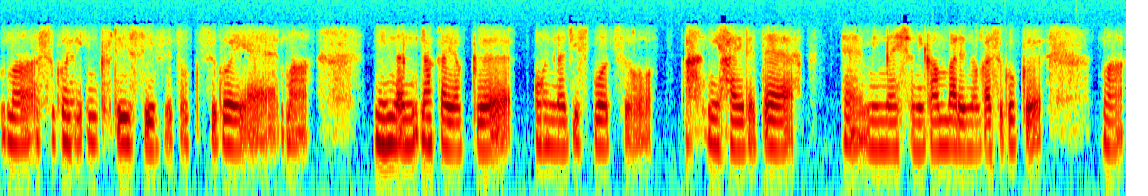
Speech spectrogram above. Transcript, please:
まあ、すごいインクルーシブと、すごい、えー、まあ、みんな仲良く同じスポーツを に入れて、えー、みんな一緒に頑張るのがすごく、まあ、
